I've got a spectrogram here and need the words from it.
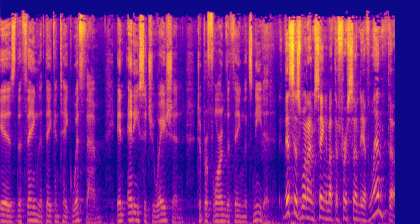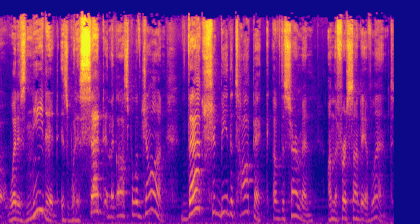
is the thing that they can take with them in any situation to perform the thing that's needed. This is what I'm saying about the first Sunday of Lent, though. What is needed is what is said in the Gospel of John. That should be the topic of the sermon on the first Sunday of Lent.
